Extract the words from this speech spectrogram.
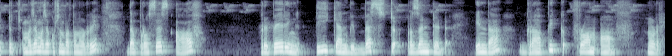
ಎಷ್ಟು ಮಜಾ ಮಜಾ ಕ್ವಶನ್ ಬರ್ತಾವೆ ನೋಡ್ರಿ. The process of preparing tea can be best presented in the graphic form of ನೋಡ್ರಿ.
